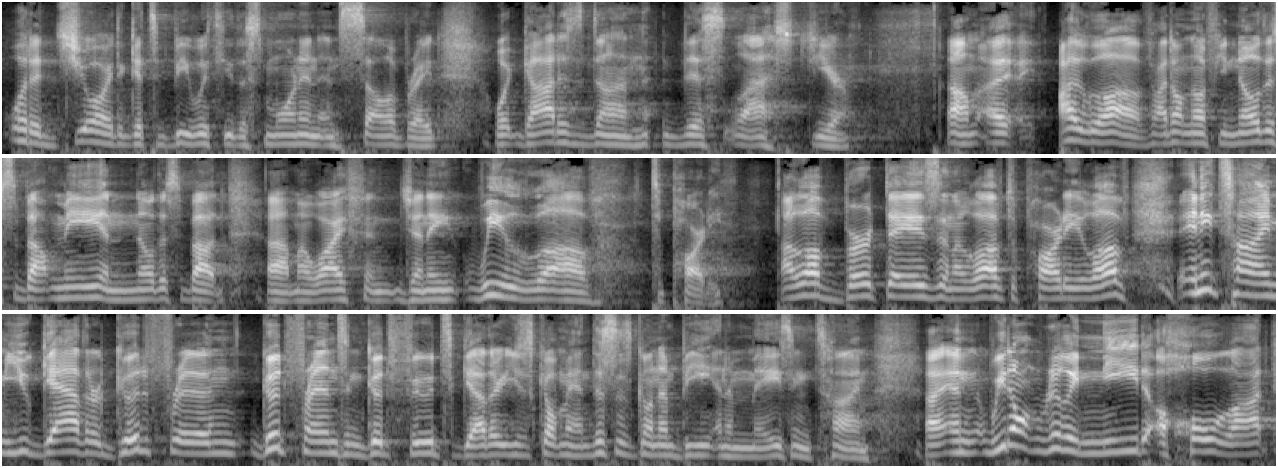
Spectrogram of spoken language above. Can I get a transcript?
What a joy to get to be with you this morning and celebrate what God has done this last year. Um, I, I, love, I don't know if you know this about me and know this about uh, my wife and Jenny, we love to party. I love birthdays and I love to party. I love anytime you gather good friends, good friends and good food together. You just go, man, this is going to be an amazing time. Uh, and we don't really need a whole lot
